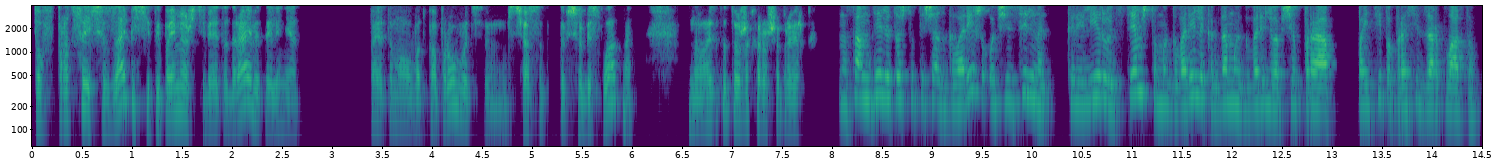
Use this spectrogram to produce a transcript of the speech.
то в процессе записи ты поймешь, тебя это драйвит или нет. Поэтому вот попробовать, сейчас это все бесплатно, но это тоже хорошая проверка. На самом деле то, что ты сейчас говоришь, очень сильно коррелирует с тем, что мы говорили, когда мы говорили вообще про пойти попросить зарплату.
